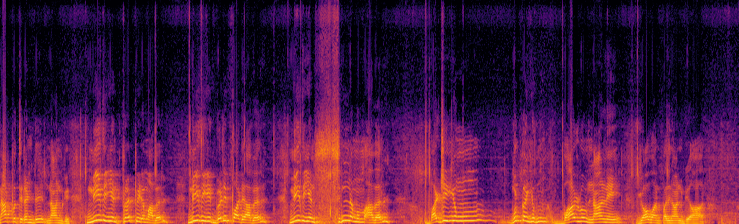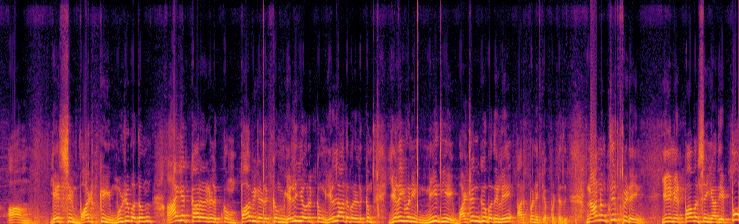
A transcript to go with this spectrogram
நாற்பத்தி ரெண்டு நான்கு. நீதியின் பிறப்பிடம் அவர் நீதியின் வெளிப்பாடு அவர் நீதியின் சின்னமும் அவர் வழியும் உண்மையும் வாழ்வும் நானே. யோவான் பதினான்கு ஆர் ஆம் இயேசின் வாழ்க்கை முழுவதும் ஆயக்காரர்களுக்கும் பாவிகளுக்கும் எளியோருக்கும் இல்லாதவர்களுக்கும் இறைவனின் நீதியை வழங்குவதிலே அர்ப்பணிக்கப்பட்டது. நானும் தீர்ப்பிடேன். இனிமேல் பாவம் செய்யாதே போ.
